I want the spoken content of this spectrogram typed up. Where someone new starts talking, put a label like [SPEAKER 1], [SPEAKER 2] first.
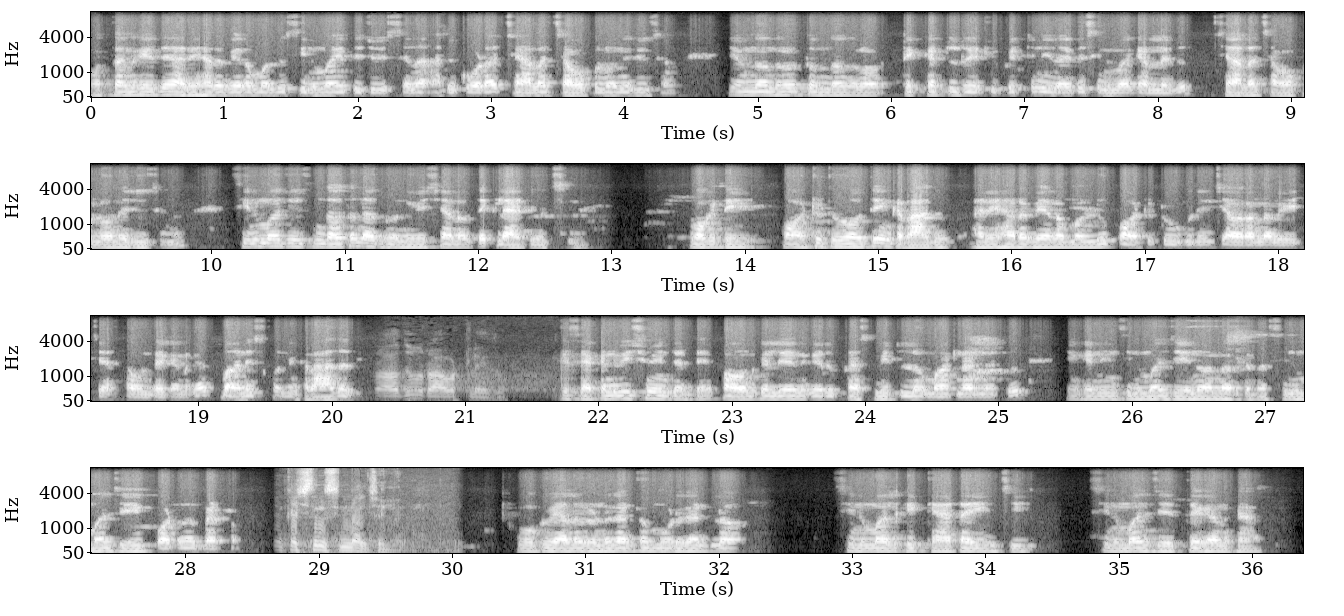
[SPEAKER 1] మొత్తానికైతే హరిహర వీరమల్లు సినిమా అయితే చూసాను అది కూడా చాలా చవకలోనే చూసాను ఎనిమిది వందలు తొమ్మిది వందలు టికెట్ల రేట్లు పెట్టి నేనైతే సినిమాకి వెళ్ళలేదు. చాలా చవకలోనే చూసాను సినిమా చూసిన తర్వాత నాకు రెండు విషయాలు అయితే క్లారిటీ వచ్చింది. ఒకటి పార్ట్ టూ అయితే ఇంకా రాదు. హరిహర వీరమల్లు పార్ట్ టూ గురించి ఎవరన్నా వెయిట్ చేస్తూ ఉంటే కనుక మానేసుకోండి ఇంకా రాదు అది.
[SPEAKER 2] రాదు రావట్లేదు.
[SPEAKER 1] ఇక సెకండ్ విషయం ఏంటంటే పవన్ కళ్యాణ్ గారు ప్రెస్ మీట్లో మాట్లాడినట్టు ఇంకా నేను సినిమాలు చేయను అన్నారు కదా సినిమాలు చేయకపోవడమే బెటర్
[SPEAKER 2] ఖచ్చితంగా సినిమాలు చేయలేదు
[SPEAKER 1] ఒకవేళ రెండు గంటలు మూడు గంటలు సినిమాలకి కేటాయించి సినిమాలు చేస్తే కనుక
